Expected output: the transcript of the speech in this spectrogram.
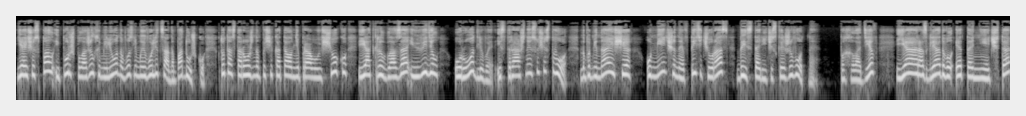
Я еще спал, и Пурш положил хамелеона возле моего лица на подушку. Кто-то осторожно пощекотал мне правую щеку, и я открыл глаза и увидел уродливое и страшное существо, напоминающее уменьшенное в тысячу раз доисторическое животное. Похолодев, я разглядывал это нечто,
